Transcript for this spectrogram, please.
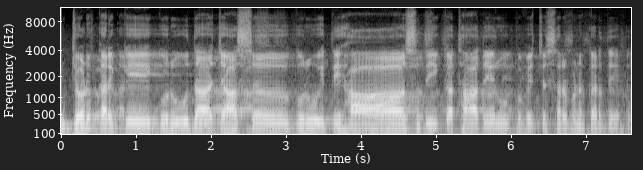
ਜੁੜ ਕਰਕੇ ਗੁਰੂ ਦਾ ਜਸ, ਗੁਰੂ ਇਤਿਹਾਸ ਦੀ ਕਥਾ ਦੇ ਰੂਪ ਵਿੱਚ ਸਰਵਣ ਕਰਦੇ ਹੋ।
